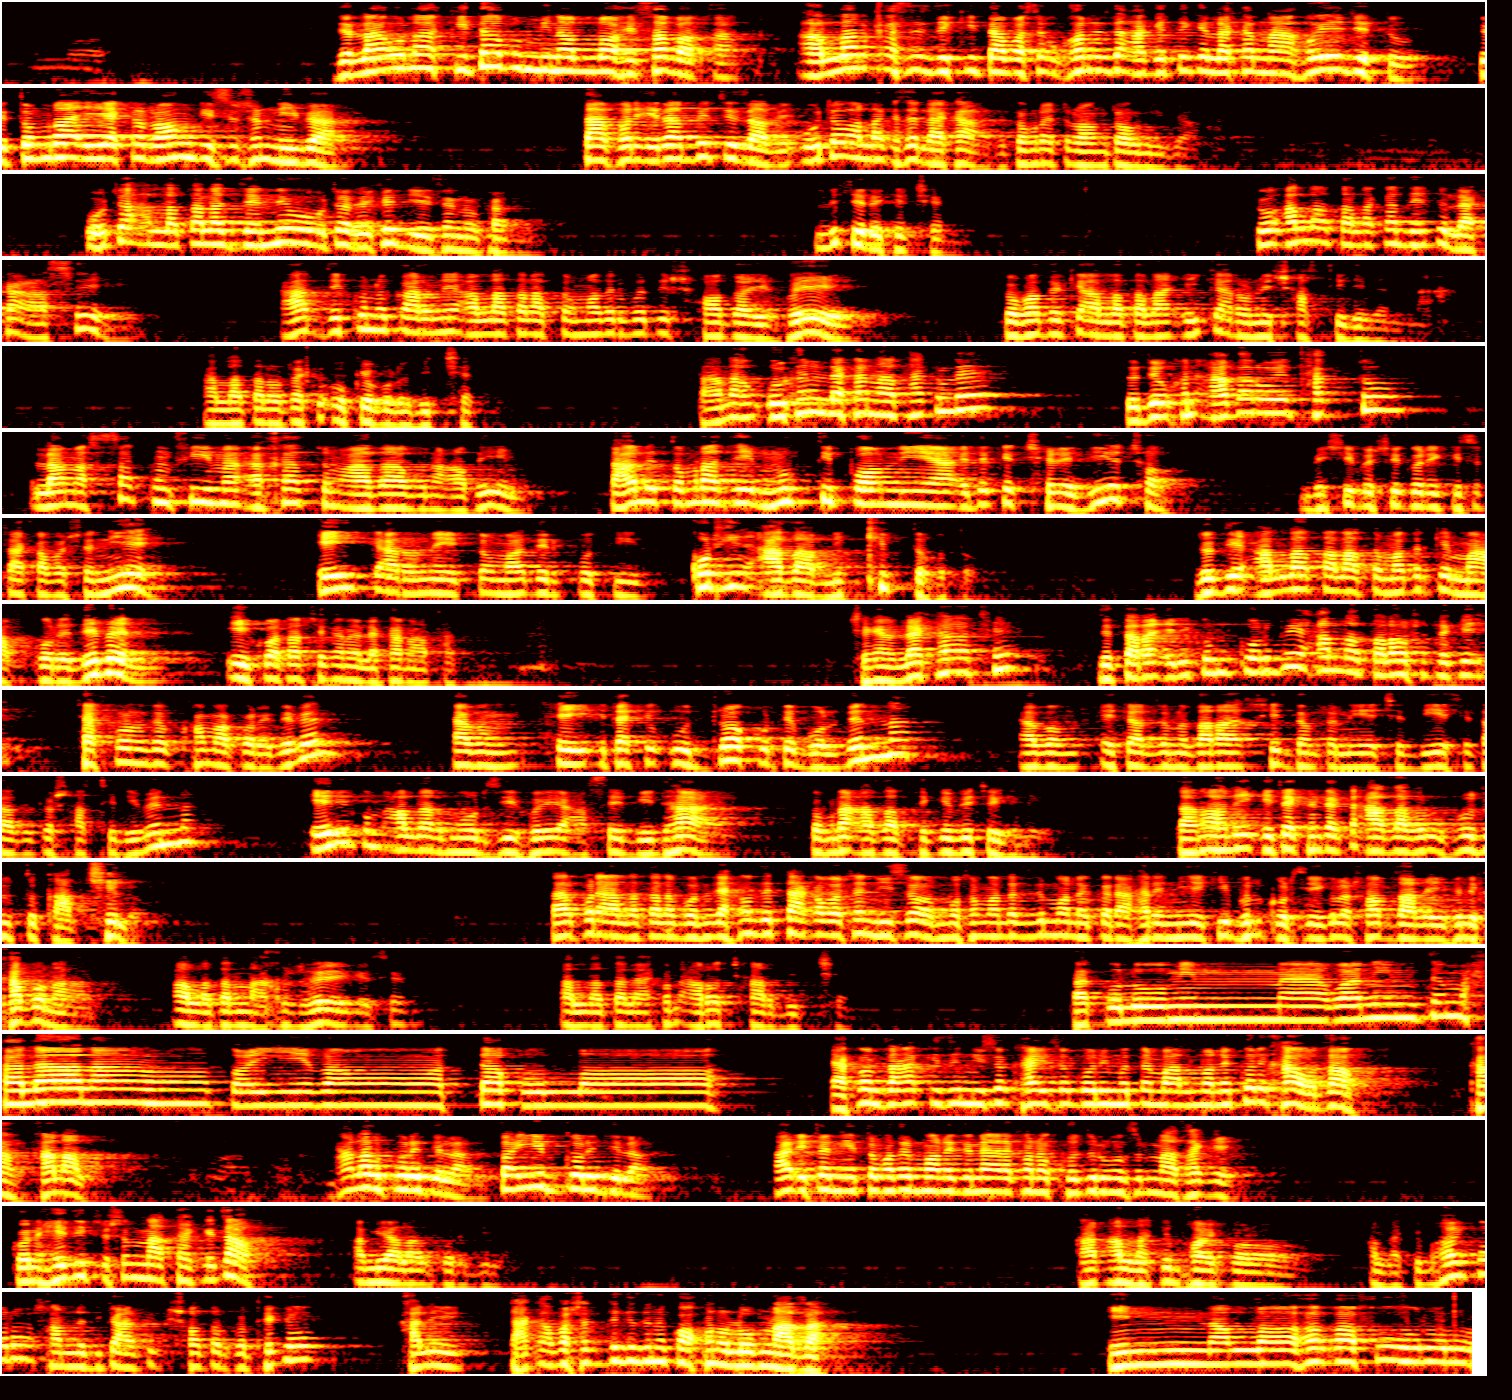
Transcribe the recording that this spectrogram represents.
যে লাউলা কিতাব মিনাল্লাহ হেসাবাকা আল্লাহর কাছে যে কিতাব আছে, ওখানে যে আগে থেকে লেখা না হয়ে যেত, যে তোমরা এই একটা রং ডিসিশন নিবা, তারপরে এরা বেঁচে যাবে, ওটাও আল্লাহর কাছে লেখা আছে, তোমরা একটা রংটাও নিবা। ওটা আল্লাহ তালা জেনেও ওটা রেখে দিয়েছেন ওখানে। লিখে রেখেছেন। তো আল্লাহ তালা যেহেতু লেখা আছে, আর যে কোনো কারণে আল্লাহ তালা তোমাদের প্রতি সদয় হয়ে তোমাদেরকে আল্লাহ তালা এই কারণে শাস্তি দেবেন না। আল্লাহ তালা ওটাকে ওকে বলে দিচ্ছেন। তা না, ওইখানে লেখা না থাকলে, যদি ওখানে আদার হয়ে থাকতো আদিম তাহলে তোমরা যে মুক্তি নিয়ে এদেরকে ছেড়ে দিয়েছ, বেশি বেশি করে কিছু টাকা পয়সা নিয়ে, এই কারণে তোমাদের প্রতি কঠিন আদাব নিক্ষিপ্ত হতো। যদি আল্লাহ তালা তোমাদেরকে মাফ করে দেবেন, এই কথা সেখানে লেখা না থাকতো। সেখানে লেখা আছে যে তারা এরকম করবে, আল্লাহ তালাও সেটাকে শেষ পর্যন্ত ক্ষমা করে দেবেন। এবং এই এটাকে উদ্র করতে বলবেন না এবং এটার জন্য যারা সিদ্ধান্ত নিয়েছে, দিয়েছে তাদেরকে শাস্তি দিবেন না। এরকম আল্লাহর মর্জি হয়ে আছে বিধায় তোমরা আজাব থেকে বেঁচে গেলে। তা নাহলে এটা কিন্তু একটা আজাবের উপযুক্ত কাজ ছিল। তারপরে আল্লাহ তালা বলেন এখন যে টাকা পয়সা নিচ মুসলমানরা যদি মনে করে হারে নিয়ে কি ভুল করছে? এগুলো সব জ্বালিয়ে ফেলে, খাব না আর। আল্লাহ তালা নাখুশ হয়ে গেছেন। আল্লাহ তালা এখন আরও ছাড় দিচ্ছেন। এখন যা কিছু নিচে খাইছো গরিমতের মাল মনে করে খাও দাও খাও, হালাল। হালাল করে দিলাম তৈব করে দিলাম। আর এটা নিয়ে তোমাদের মনে যেন আর কোনো খুচুর মুচুর না থাকে। কোন হেজিটেশন না থাকে, যাও, আমি আলাল করে দিলাম। আর আল্লাহকে ভয় করো, আল্লাহকে ভয় করো, সামনের দিকে আর সতর্ক থেকেও, খালি টাকা পয়সার দিকে যেন কখনো লোভ না যায়।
